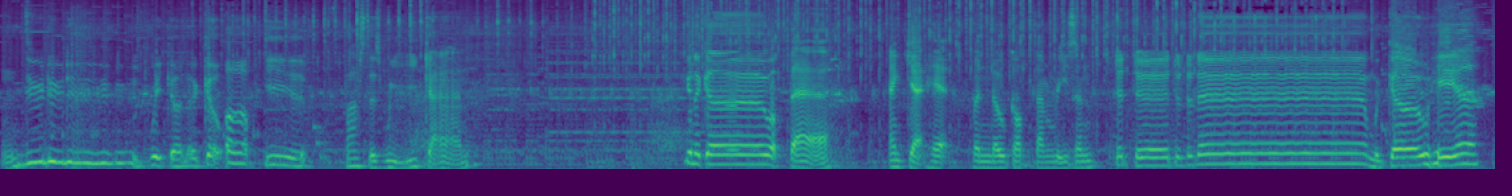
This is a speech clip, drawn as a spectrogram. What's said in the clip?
Do, do, do. We're gonna go up here fast as we can. Gonna go up there and get hit for no goddamn reason. We go here.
